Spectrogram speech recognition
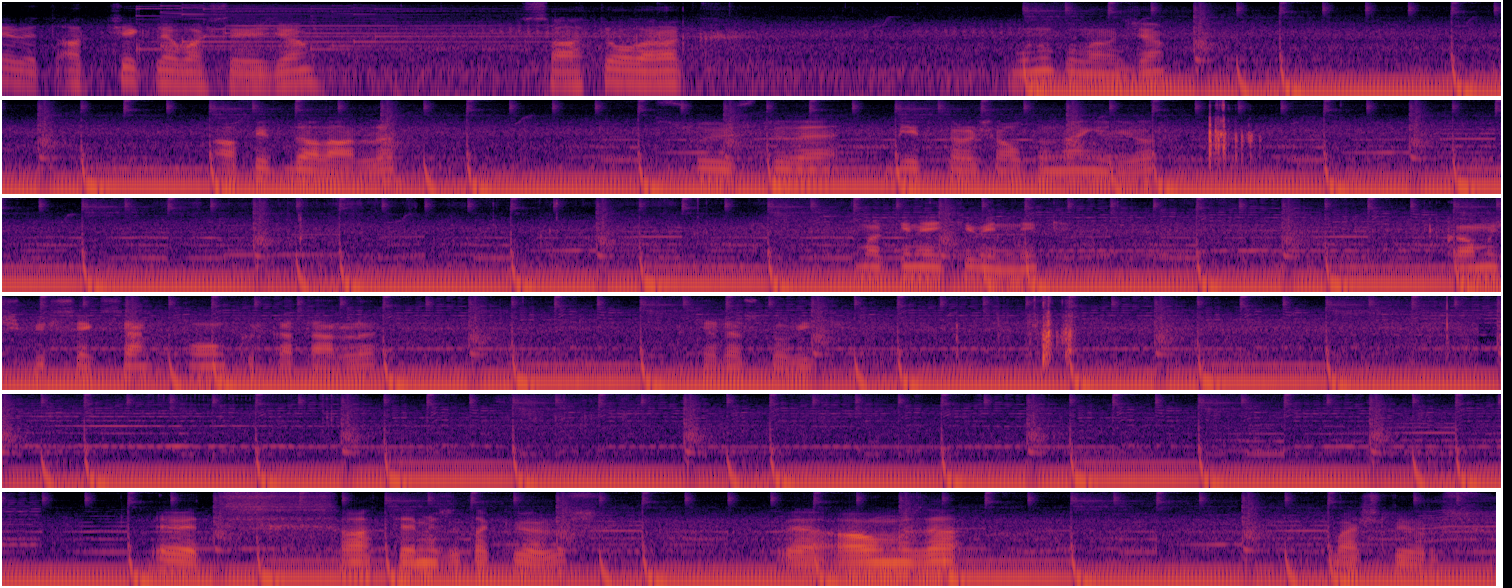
Evet at çekle başlayacağım. Sahte olarak bunu kullanacağım. Hafif dalarlı. Su üstü ve bir karış altından geliyor. Makine 2000'lik. Kamış 1.80 10-40 atarlı teleskobik. Evet, sahtemizi takıyoruz ve avımıza başlıyoruz.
